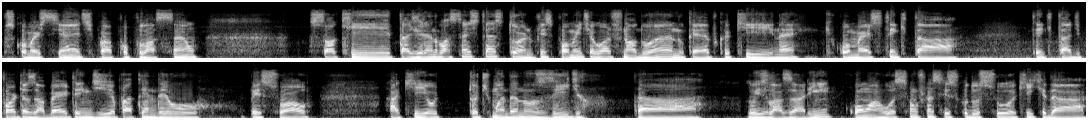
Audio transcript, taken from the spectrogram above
os comerciantes, para a população. Só que está gerando bastante transtorno, principalmente agora final do ano, que é a época que, né, que o comércio tem que estar tá, tem que estar tá de portas abertas em dia para atender o, o, pessoal. Aqui eu tô te mandando uns vídeos da Luiz Lazarim com a rua São Francisco do Sul aqui que dá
